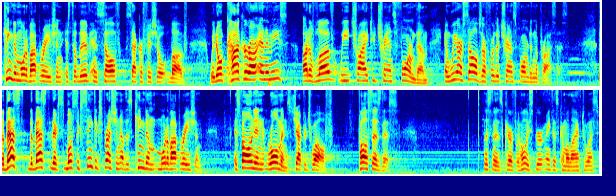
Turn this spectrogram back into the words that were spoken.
kingdom mode of operation is to live in self sacrificial love. We don't conquer our enemies. Out of love, we try to transform them. And we ourselves are further transformed in the process. The best, the best, the most succinct expression of this kingdom mode of operation is found in Romans chapter 12. Paul says this. Listen to this carefully. Holy Spirit, make this come alive to us.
